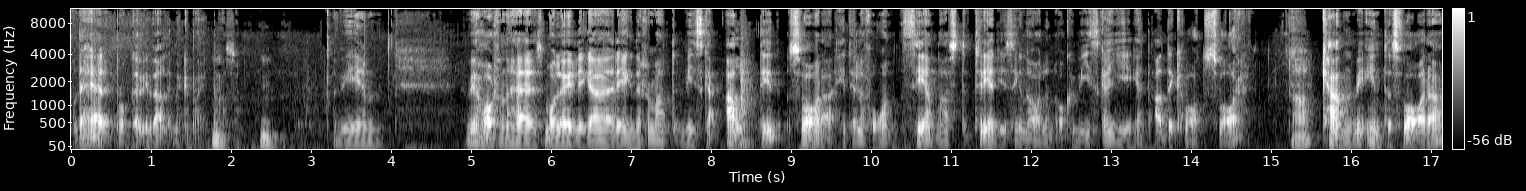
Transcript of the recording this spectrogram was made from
Och det här plockar vi väldigt mycket poäng på. Alltså. Mm. Vi, vi har sådana här små löjliga regler som att vi ska alltid svara i telefon senast tredje signalen och vi ska ge ett adekvat svar. Ja. Kan vi inte svara,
